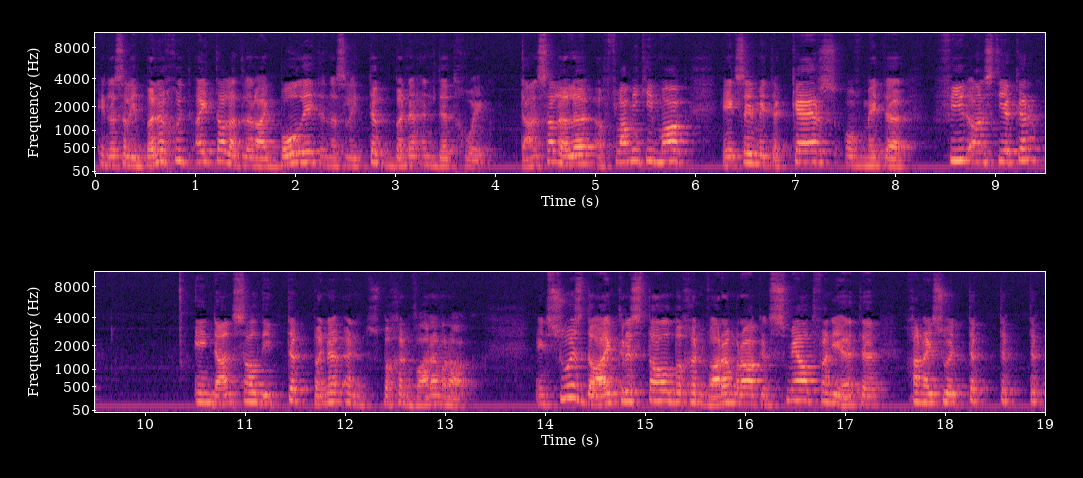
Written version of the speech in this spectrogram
en hulle sal die binnengoed uithaal, dat hulle die bol het, en dan sal die tik binnen in dit gooi. Dan sal hulle een vlammiekie maak, het sy met een kers, of met een vuuraansteker, en dan sal die tik binnenin begin warm raak. En soos die kristal begin warm raak en smelt van die hitte, gaan hy so tik, tik, tik,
